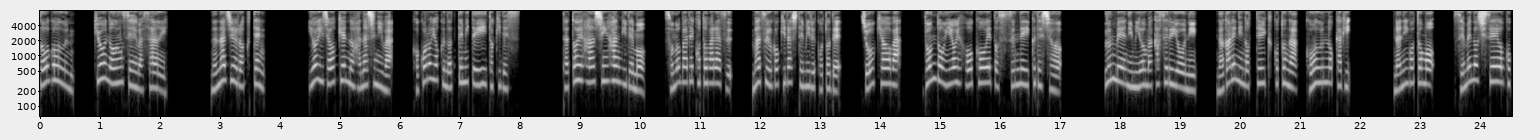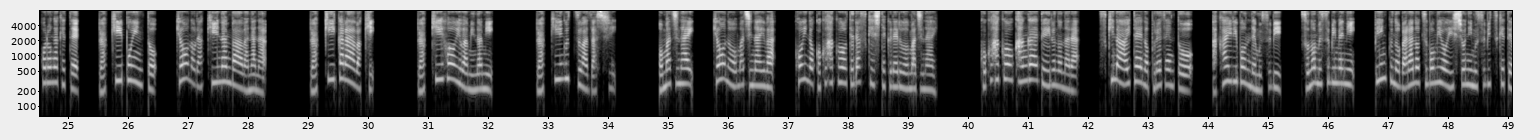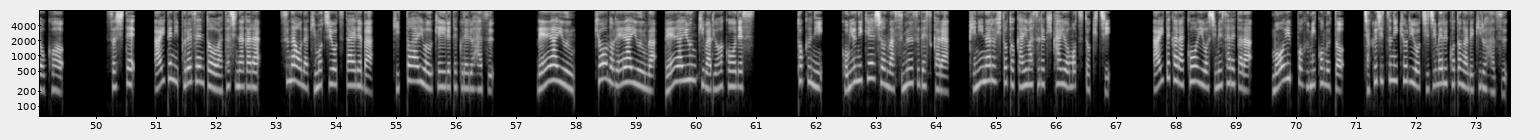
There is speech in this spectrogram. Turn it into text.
総合運。今日の運勢は3位。76点。良い条件の話には、心よく乗ってみていい時です。たとえ半信半疑でも、その場で断らず、まず動き出してみることで、状況は、どんどん良い方向へと進んでいくでしょう。運命に身を任せるように、流れに乗っていくことが幸運の鍵。何事も、攻めの姿勢を心がけて、ラッキーポイント、今日のラッキーナンバーは7。ラッキーカラーは木。ラッキーフォーイは南。ラッキーグッズは雑誌。おまじない。今日のおまじないは、恋の告白を手助けしてくれるおまじない。告白を考えているのなら、好きな相手へのプレゼントを赤いリボンで結び、その結び目にピンクのバラのつぼみを一緒に結びつけておこう。そして、相手にプレゼントを渡しながら、素直な気持ちを伝えれば、きっと愛を受け入れてくれるはず。恋愛運。今日の恋愛運は、恋愛運気は良好です。特に、コミュニケーションはスムーズですから、気になる人と会話する機会を持つと吉。相手から好意を示されたら、もう一歩踏み込むと、着実に距離を縮めることができるはず。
